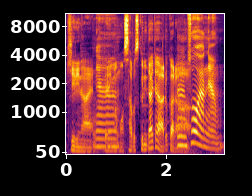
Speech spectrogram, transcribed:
きりない、ね。で今もうサブスクに大体あるから、うんそうやねん。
